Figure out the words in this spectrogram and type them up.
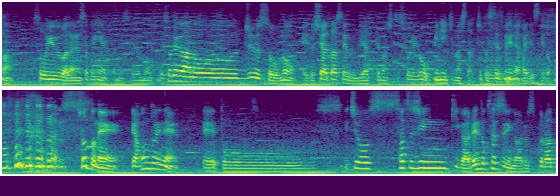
まあそういう話題の作品やったんですけどもでそれがあの重曹の、えー、とシアターセブンでやってましてそれを見に行きました。ちょっと説明長いですけど。ちょっとねいや本当にねえっ、と一応殺人鬼が連続殺人があるスプラッ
